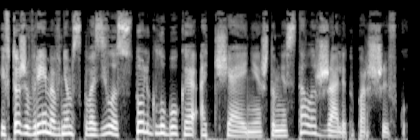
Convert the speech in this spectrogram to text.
И в то же время в нем сквозило столь глубокое отчаяние, что мне стало жаль эту паршивку.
